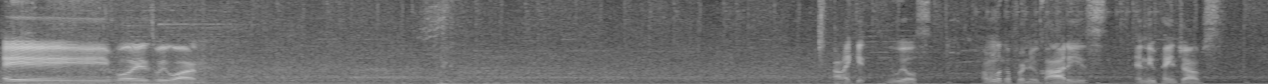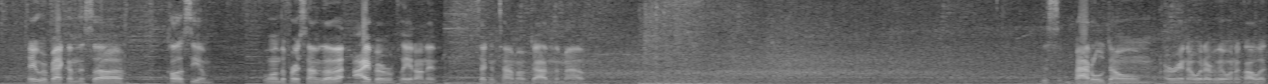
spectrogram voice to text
Hey, boys, we won. I like it. New wheels. I'm looking for new bodies and new paint jobs. Hey, we're back on this uh, Coliseum. One of the first times I've, I've ever played on it. Second time I've gotten them out. This Battle Dome Arena, whatever they want to call it.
